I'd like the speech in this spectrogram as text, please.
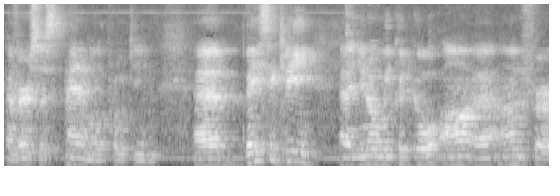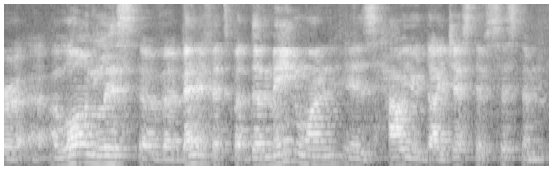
versus animal protein. Uh, basically, uh, you know, we could go on, uh, on for a, long list of uh, benefits, but the main one is how your digestive system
